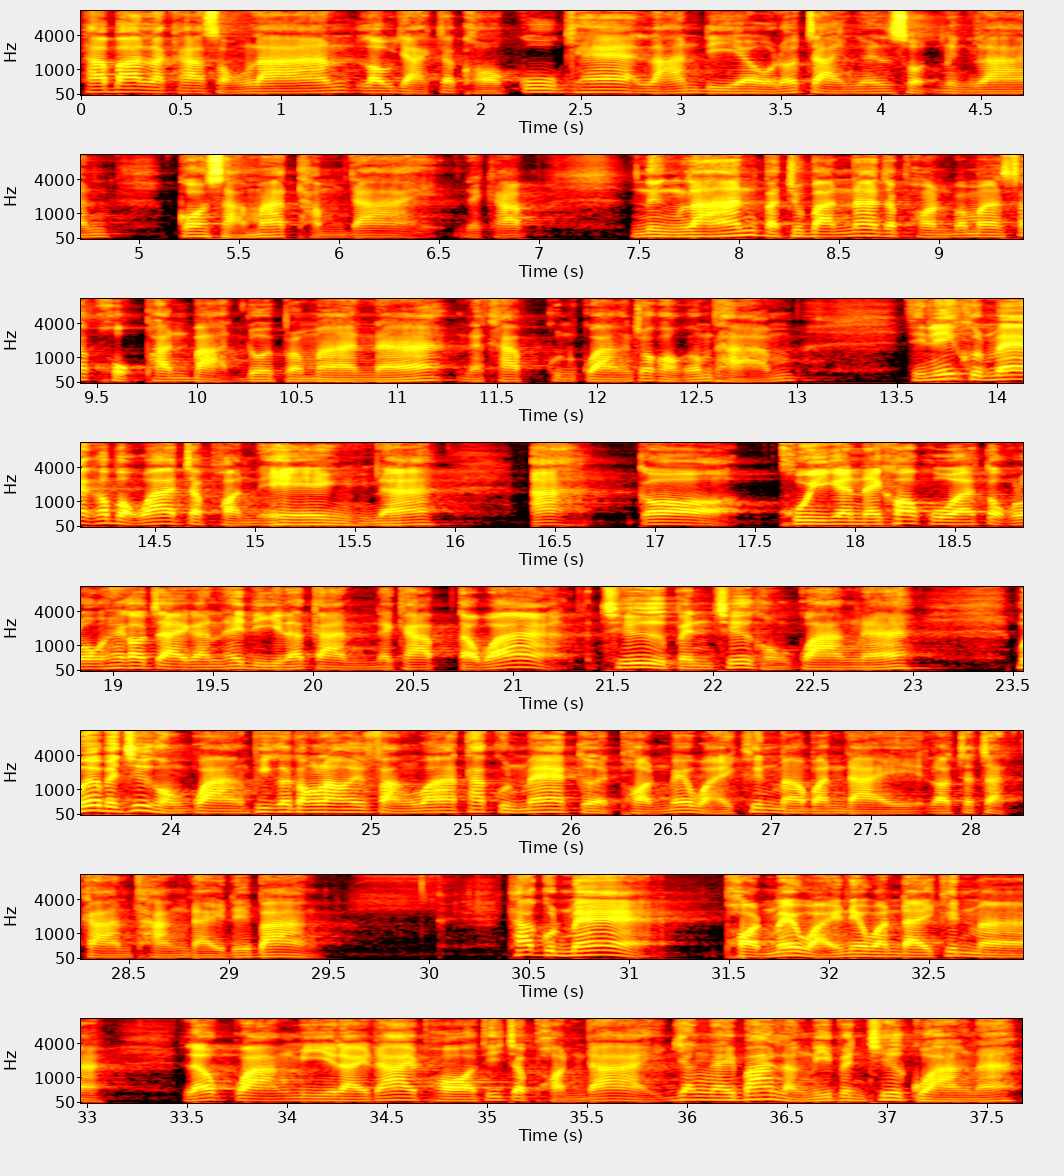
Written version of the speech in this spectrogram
ถ้าบ้านราคา 2 ล้าน เราอยากจะขอกู้แค่ล้านเดียว แล้วจ่ายเงินสด 1 ล้านก็สามารถทำได้นะครับ1ล้านปัจจุบันน่าจะผ่อนประมาณสัก 6,000 บาทโดยประมาณนะนะครับคุณกวางเจ้าของคำถาม ทีนี้คุณแม่ก็บอกว่าจะผ่อนเองนะอะก็คุยกันในครอบครัวตกลงให้เข้าใจกันให้ดีแล้วกันนะครับ แต่ว่าชื่อเป็นชื่อของกวางนะ เมื่อเป็นชื่อของกวางพี่ก็ต้องเล่าให้ฟังว่า ถ้าคุณแม่เกิดผ่อนไม่ไหวขึ้นมาวันใดเราจะจัดการทางใดได้บ้าง ถ้าคุณแม่ผ่อนไม่ไหวในวันใดขึ้นมา แล้วกวางมีรายได้พอที่จะผ่อนได้ ยังไงบ้านหลังนี้เป็นชื่อกวางนะ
